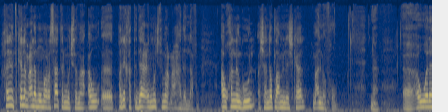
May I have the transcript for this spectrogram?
خلينا نتكلم على ممارسات المجتمع أو طريقة تداعي المجتمع مع هذا اللفظ. أو خلينا نقول عشان نطلع من الإشكال مع المفهوم. نعم. اولا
